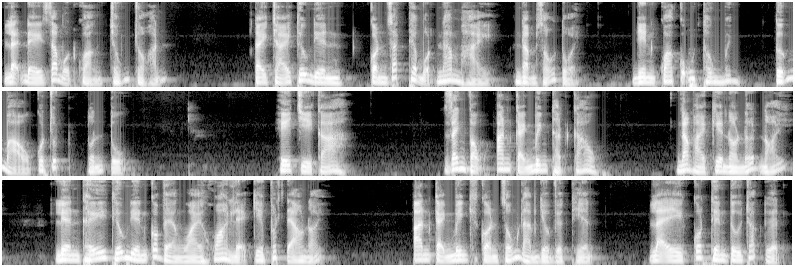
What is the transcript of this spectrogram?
Lại để ra một khoảng trống cho hắn. Tay trái thiếu niên còn dắt theo một nam hải Năm sáu tuổi. Nhìn qua cũng thông minh, Tướng mạo có chút tuấn tú. Hi chỉ ca, Danh vọng an cảnh binh thật cao. Nam hải kia non nớt nói, Liền thấy thiếu niên có vẻ ngoài hoa lệ kia vất đáo nói. An cảnh binh khi còn sống làm nhiều việc thiện, Lại có thiên tư chắc tuyệt,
